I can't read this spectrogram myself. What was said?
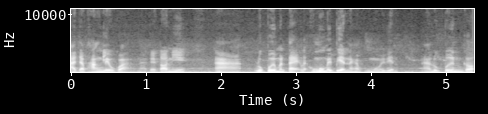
อาจจะพังเร็วกว่านะแต่ตอนนี้ลูกปืนมันแตกแล้วคุณหมูไม่เปลี่ยนนะครับคุณหมูไม่เปลี่ยนลูกปืนก็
